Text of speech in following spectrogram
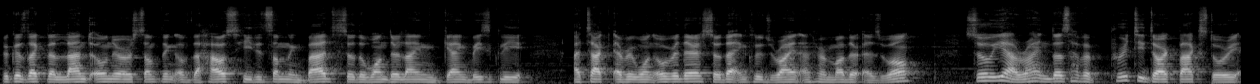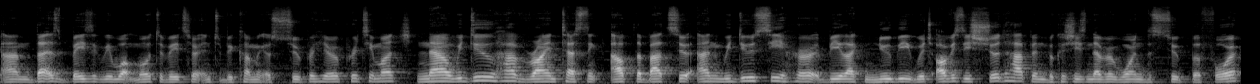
because like the landowner or something of the house he did something bad. So the Wonderland gang basically attacked everyone over there. So that includes Ryan and her mother as well so yeah, Ryan does have a pretty dark backstory and that is basically what motivates her into becoming a superhero pretty much. Now we do have Ryan testing out the batsuit and we do see her be like newbie which obviously should happen because she's never worn the suit before.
